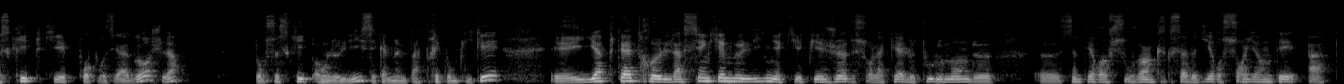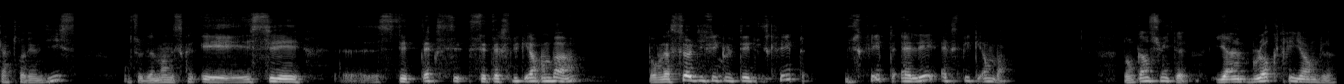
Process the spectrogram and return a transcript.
script qui est proposé à gauche, là. Donc ce script, on le lit, c'est quand même pas très compliqué. Et il y a peut-être la cinquième ligne qui est piégeuse, sur laquelle tout le monde euh, s'interroge souvent, qu'est-ce que ça veut dire s'orienter à 90 On se demande, et c'est euh, c'est expliqué en bas. hein. Donc la seule difficulté du script, du script, elle est expliquée en bas. Donc ensuite, il y a un bloc triangle.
